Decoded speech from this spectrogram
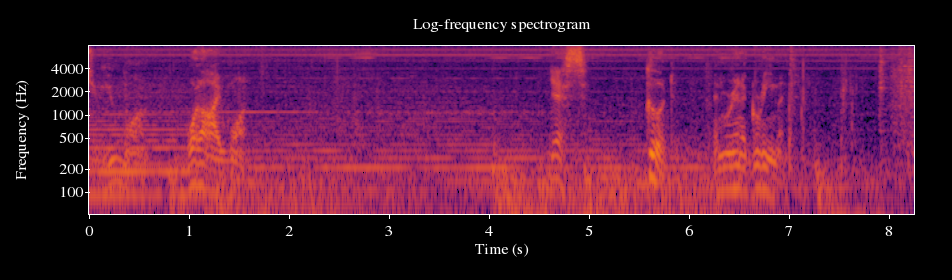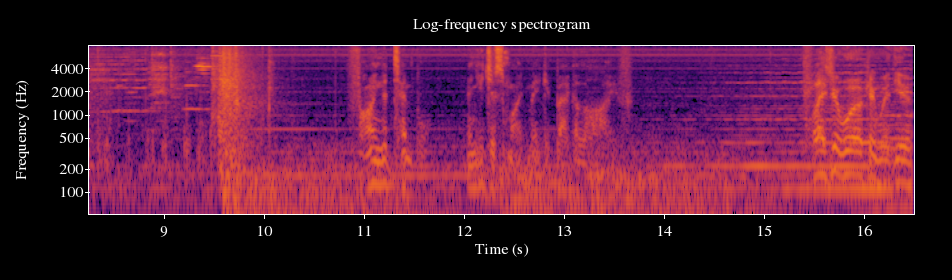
Do you want what I want? Yes. Good. Then we're in agreement. Find the temple, and you just might make it back alive. Pleasure working with you.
